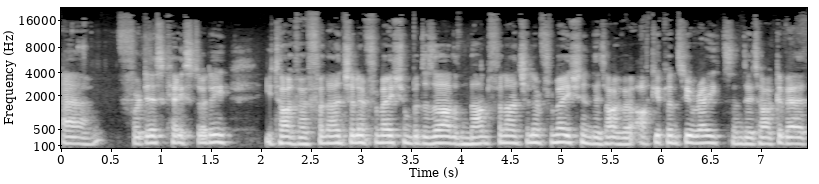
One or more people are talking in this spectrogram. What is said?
um, for this case study, you talk about financial information, but there's a lot of non-financial information. They talk about occupancy rates, and they talk about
